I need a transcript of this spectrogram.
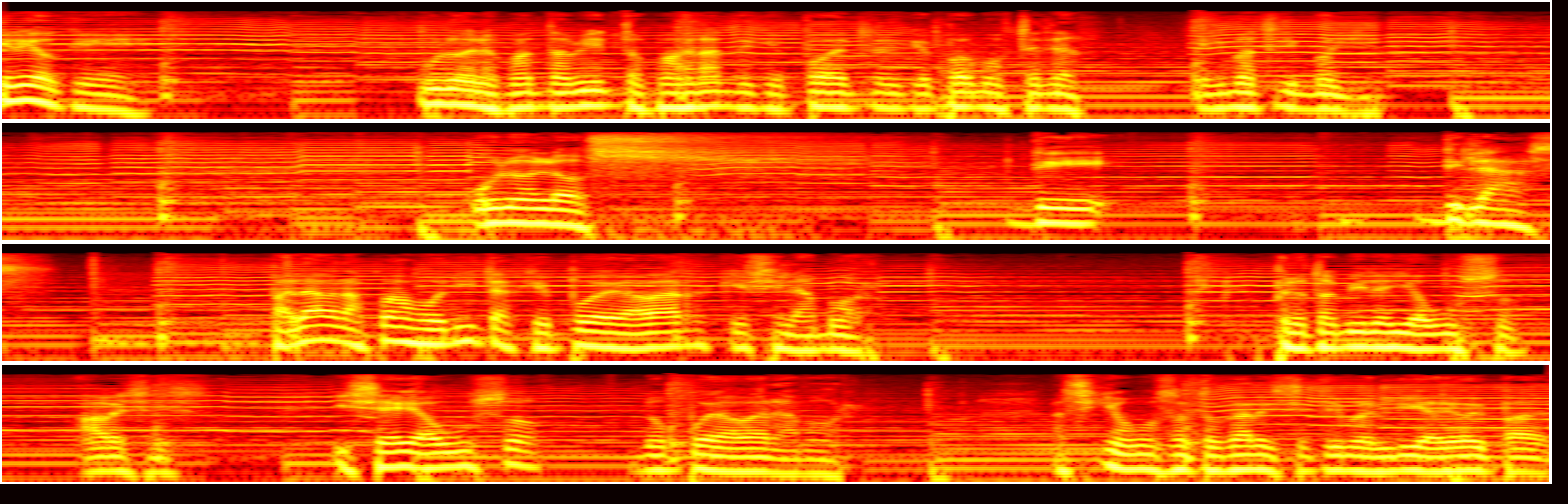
creo que uno de los mandamientos más grandes que, podemos tener, el matrimonio. Uno de los, de, de las palabras más bonitas que puede haber, que es el amor. Pero también hay abuso, a veces. Y si hay abuso, no puede haber amor. Así que vamos a tocar ese tema el día de hoy, Padre.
